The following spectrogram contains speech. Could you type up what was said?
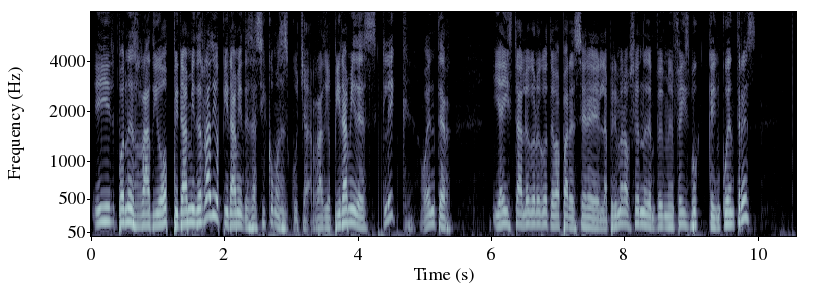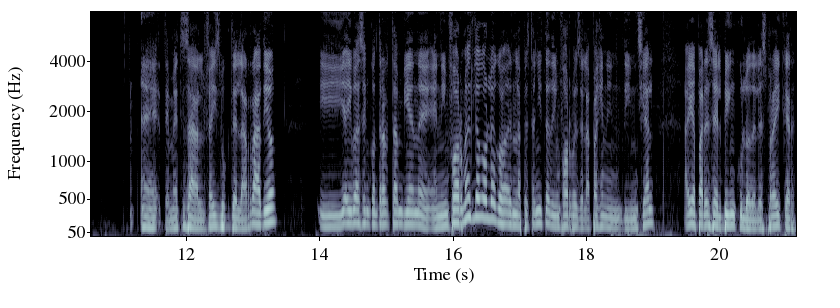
Y pones Radio Pirámides, Radio Pirámides, así como se escucha. Radio Pirámides, clic o enter. Y ahí está, luego luego te va a aparecer eh, la primera opción de, de Facebook que encuentres. Eh, te metes al Facebook de la radio y ahí vas a encontrar también eh, en informes, luego luego en la pestañita de informes de la página inicial, ahí aparece el vínculo del Spriker.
